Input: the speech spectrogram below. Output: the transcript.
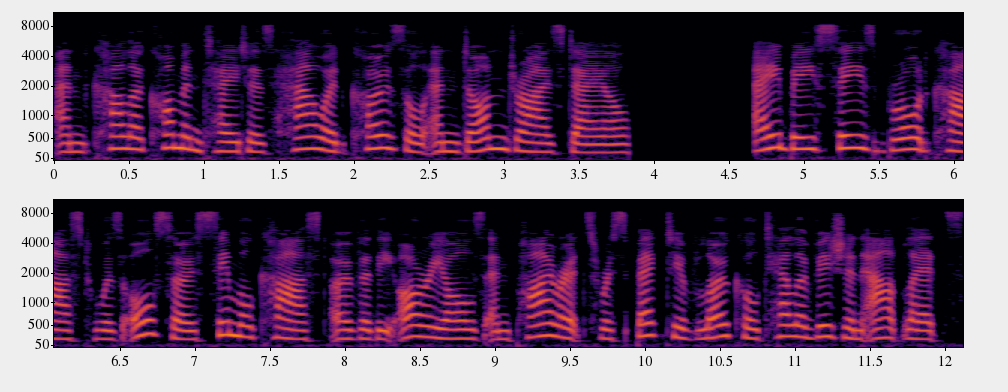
and color commentators Howard Cosell and Don Drysdale. ABC's broadcast was also simulcast over the Orioles and Pirates' respective local television outlets,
